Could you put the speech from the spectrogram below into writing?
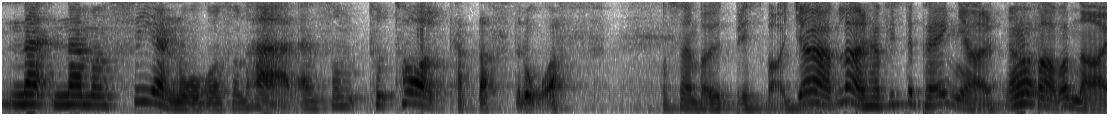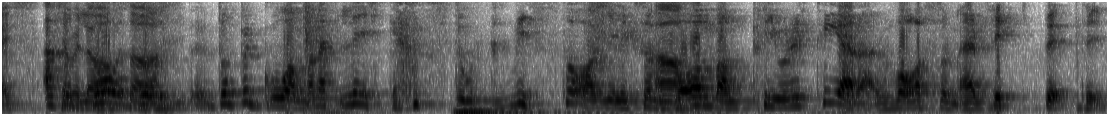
när, när man ser någon sån här, en sån total katastrof. Och sen bara utbrist bara Jävlar, här finns det pengar! Ja. Fan vad nice! Alltså kan vi då, lösa? då, då begår man ett lika stort misstag i liksom Ja. vad man prioriterar. Vad som är viktigt. Typ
